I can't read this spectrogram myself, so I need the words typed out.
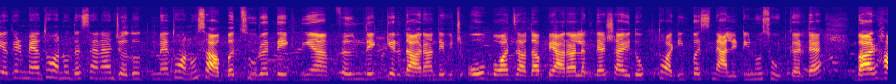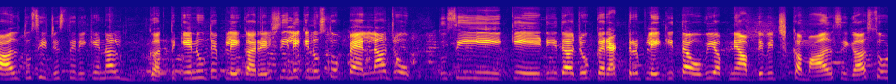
ਸਪੈਸ਼ਲੀ ਅਗਰ ਮੈਂ ਤੁਹਾਨੂੰ ਦੱਸਾਂ ਨਾ, ਜਦੋਂ ਮੈਂ ਤੁਹਾਨੂੰ ਸਾਬਤ ਸੂਰਤ ਦੇਖਦੀ ਆ ਫਿਲਮ ਦੇ ਕਿਰਦਾਰਾਂ ਦੇ ਵਿੱਚ ਉਹ ਬਹੁਤ ਜ਼ਿਆਦਾ ਪਿਆਰਾ ਲੱਗਦਾ ਸ਼ਾਇਦ ਉਹ ਤੁਹਾਡੀ ਪਰਸਨੈਲਿਟੀ ਨੂੰ ਸੂਟ ਕਰਦਾ ਹੈ। ਬਹਰਹਾਲ ਤੁਸੀਂ ਜਿਸ ਤਰੀਕੇ ਨਾਲ ਗੱਤਕੇ ਨੂੰ ਤੇ ਪਲੇ ਕਰ ਰਹੇ ਸੀ, ਲੇਕਿਨ ਉਸ ਤੋਂ ਪਹਿਲਾਂ ਜੋ ਤੁਸੀਂ ਕੇਡੀ ਦਾ ਜੋ ਕੈਰੈਕਟਰ ਪਲੇ ਕੀਤਾ, ਉਹ ਵੀ ਆਪਣੇ ਆਪ ਦੇ ਵਿੱਚ ਕਮਾਲ ਸੀਗਾ। ਸੋ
